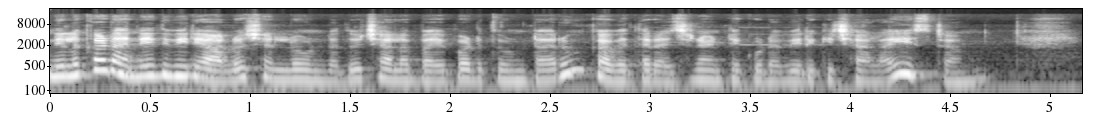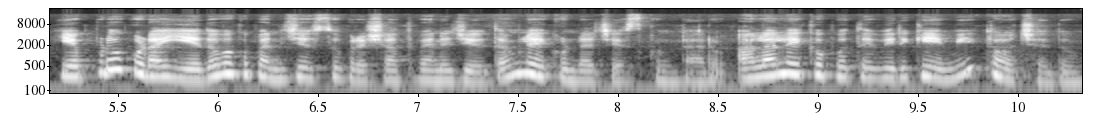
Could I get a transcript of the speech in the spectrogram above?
నిలకడ అనేది వీరి ఆలోచనలో ఉండదు. చాలా భయపడుతూ ఉంటారు. కవిత రచన అంటే కూడా వీరికి చాలా ఇష్టం. ఎప్పుడూ కూడా ఏదో ఒక పని చేస్తూ ప్రశాంతమైన జీవితం లేకుండా చేసుకుంటారు. అలా లేకపోతే వీరికి ఏమీ తోచదు.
